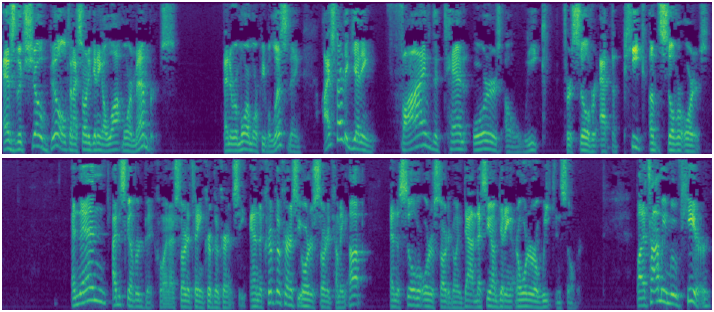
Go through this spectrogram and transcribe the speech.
as the show built and I started getting a lot more members and there were more and more people listening, I started getting five to 10 orders a week for silver at the peak of silver orders. And then I discovered Bitcoin. I started taking cryptocurrency and the cryptocurrency orders started coming up and the silver orders started going down. Next thing I'm getting an order a week in silver. By the time we moved here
